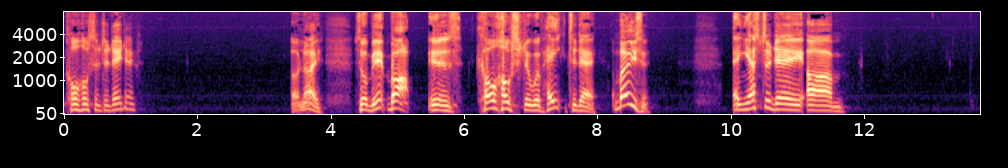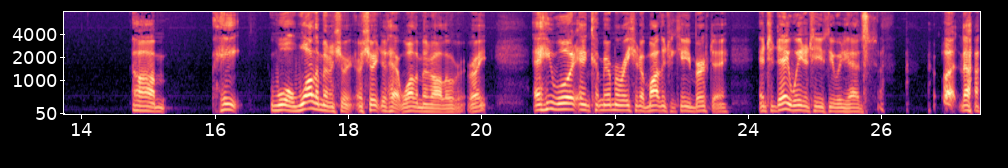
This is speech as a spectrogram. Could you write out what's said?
co-hosted today, James? Oh, nice. So Big Bop is co-hosted with Hake today. Amazing. And yesterday, um, um, he wore a watermelon shirt, a shirt that had watermelon all over it, right? And he wore it in commemoration of Martin Luther King's birthday. And today, wait until you see what he has. what now?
